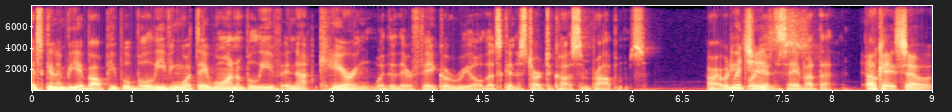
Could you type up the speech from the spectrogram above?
It's going to be about people believing what they want to believe and not caring whether they're fake or real. That's going to start to cause some problems. All right, what do you, do you have to say about that? Okay, so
